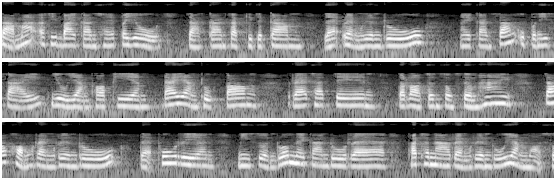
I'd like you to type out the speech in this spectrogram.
สามารถอธิบายการใช้ประโยชน์ จากการจัดกิจกรรม และแหล่งเรียนรู้ในการสร้างอุปนิสัยอยู่อย่างพอเพียง ได้อย่างถูกต้อง และชัดเจน ตลอดจนส่งเสริมให้เจ้าของแหล่งเรียนรู้และผู้เรียนมีส่วนร่วมในการดูแล พัฒนาแหล่งเรียนรู้อย่างเหมาะส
